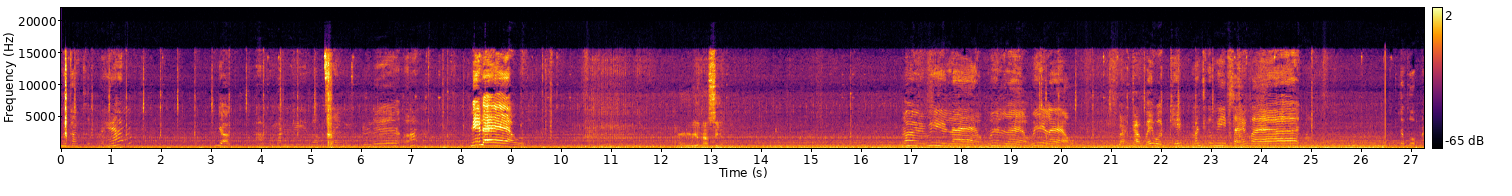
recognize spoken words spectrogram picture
มีทางขึ้นแล้วอยากมันมีรถไฟอยู่เลยอะนี่แล้ว วงเวียนอาเซียน ไม่วิ่งแล้ววิ่งแล้ววิ่งแล้วหลังจากไปบนคลิปมันจะมีแสงแล้วตะกบมั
